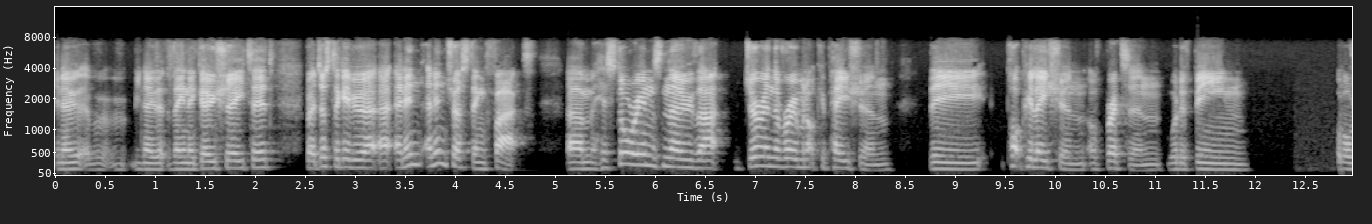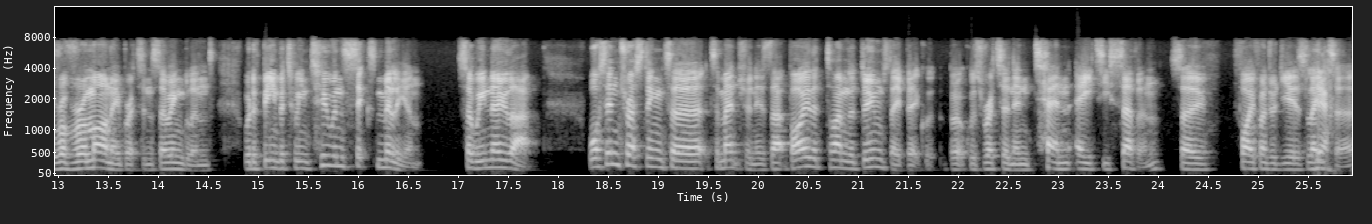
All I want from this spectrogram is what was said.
you know, you know that they negotiated? But just to give you a, an in, an interesting fact, um, historians know that during the Roman occupation, the population of Britain would have been, or of Romano Britain, so England, would have been between two and six million. So we know that. What's interesting to, to mention is that by the time the Domesday book was written in 1087, so 500 years later, yeah.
